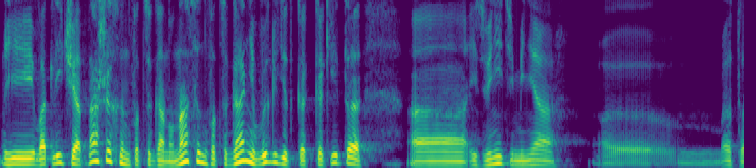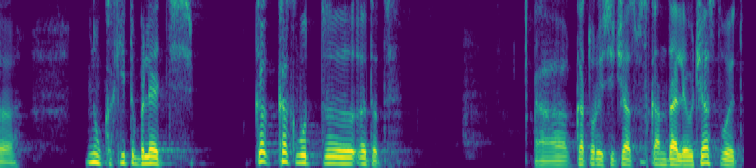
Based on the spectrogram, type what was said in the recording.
И в отличие от наших инфо-цыган, у нас инфо-цыгане выглядят как какие-то, э, извините меня, э, это, ну, какие-то, блядь, как, как вот э, этот который сейчас в скандале участвует,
